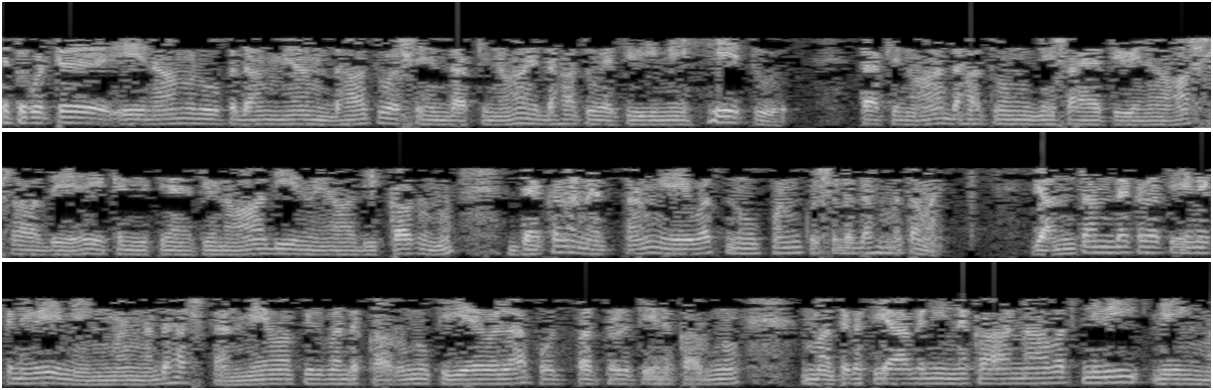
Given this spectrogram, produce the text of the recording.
එතකොට මේ නාම රූප ධර්මයන් ධාතු වශයෙන් දකිනවා. ඒ ධාතු ඇතිවීමේ හේතුව දකිනවා ධාතුන් නිසා ඇති වෙන ආස්වාදයේ ඒකෙන් ඇති වෙන ආදීන ආදී කරුණු දැකලා නැත්නම් ඒවත් නූපන් කුසල ධර්ම තමයි. යන්තම් දැකලා තියෙන එක නෙවෙයි මේ මම අදහස් කරන්නේ. මේවා පිළිබඳ කරුණු කියවලා පොත්පත්වල තියෙන කරුණු මතක තියාගෙන ඉන්න කාරණාවක් නෙවෙයි මේ මම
